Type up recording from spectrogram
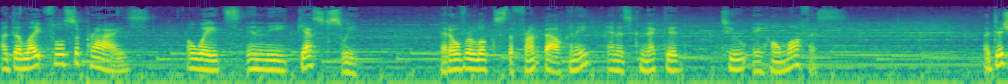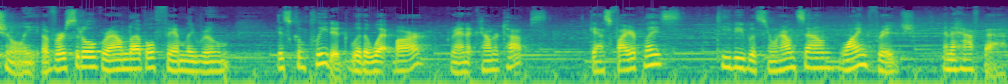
A delightful surprise awaits in the guest suite that overlooks the front balcony and is connected to a home office. Additionally, a versatile ground level family room is completed with a wet bar, granite countertops, gas fireplace, TV with surround sound, wine fridge, and a half bath.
